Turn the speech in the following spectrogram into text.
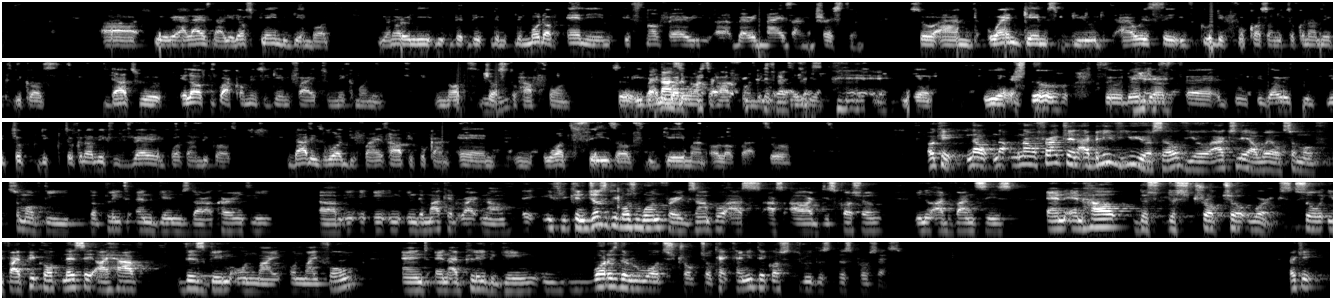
uh, you realize that you're just playing the game, but you're not really the, the, the, the mode of earning is not very uh, very nice and interesting. So, and when games build, I always say it's good to focus on the tokenomics because that will a lot of people are coming to GameFi to make money, not just mm-hmm. to have fun. So if but anybody wants to have fun, yeah, yeah. So so don't just uh, it's always the, the, the tokenomics is very important because that is what defines how people can earn in what phase of the game and all of that. So okay now, now now franklin i believe you yourself you're actually aware of some of some of the the play to earn games that are currently um, in, in, in the market right now if you can just give us one for example as as our discussion you know advances and and how the, the structure works so if i pick up let's say i have this game on my on my phone and and i play the game. What is the reward structure? Can, can you take us through this this process? Okay.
